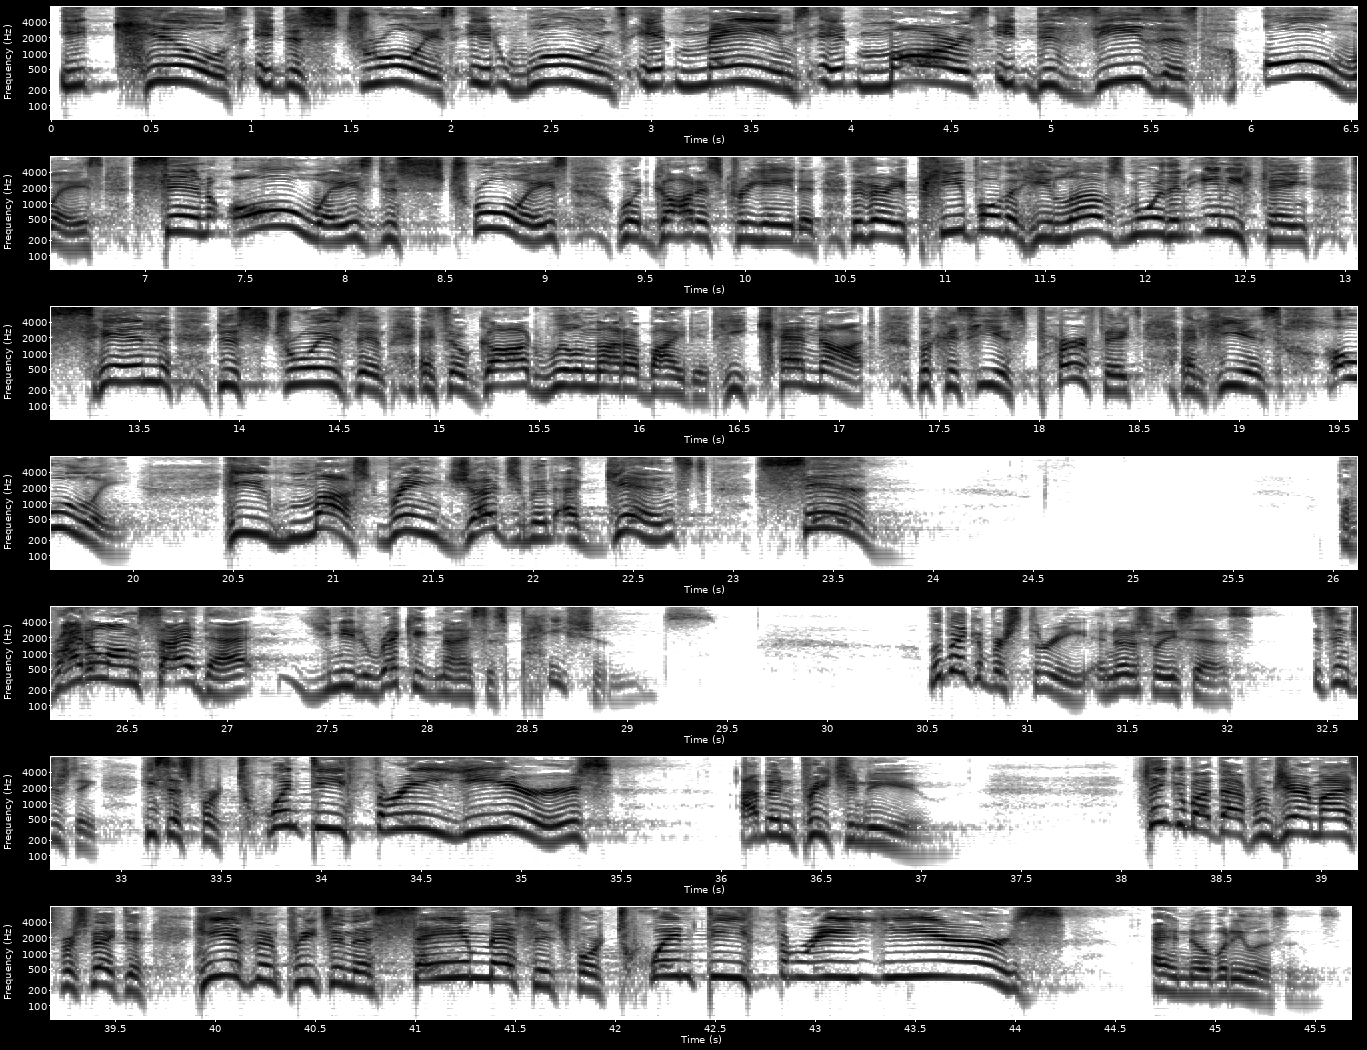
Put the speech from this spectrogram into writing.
It kills, it destroys, it wounds, it maims, it mars, it diseases. Always, sin always destroys what God has created. The very people that He loves more than anything, sin destroys them. And so God will not abide it. He cannot because He is perfect and He is holy. He must bring judgment against sin. But right alongside that, you need to recognize His patience. Look back at verse 3 and notice what he says. It's interesting. He says, For 23 years, I've been preaching to you. Think about that from Jeremiah's perspective. He has been preaching the same message for 23 years, and nobody listens.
